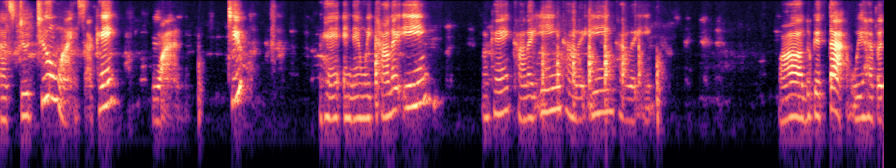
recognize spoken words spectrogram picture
Let's do two lines, okay? One, two. Okay, and then we color in. Okay, color in, color in, color in. Wow, look at that. We have a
